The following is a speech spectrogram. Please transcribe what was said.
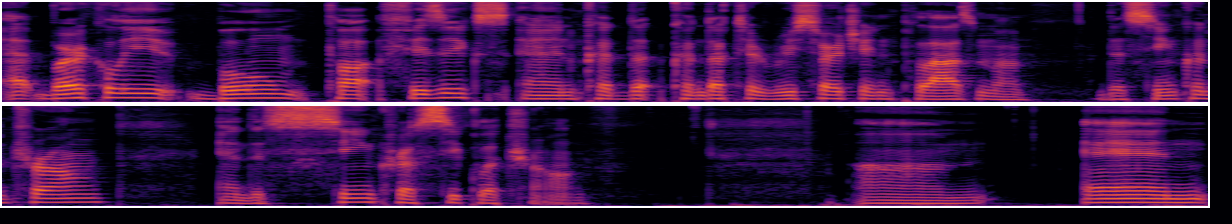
At Berkeley, Bohm taught physics and conducted research in plasma, the synchrotron, and the synchrocyclotron. Um, and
